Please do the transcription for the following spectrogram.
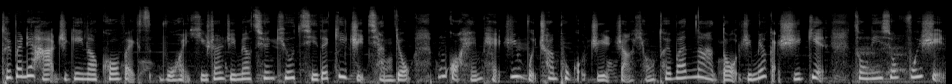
推翻一下，只见到 COVAX 武汉疫苗疫苗全球期的机制强调，不过很平认为川普国军让向台湾拿到疫苗嘅事件，从联想回信，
